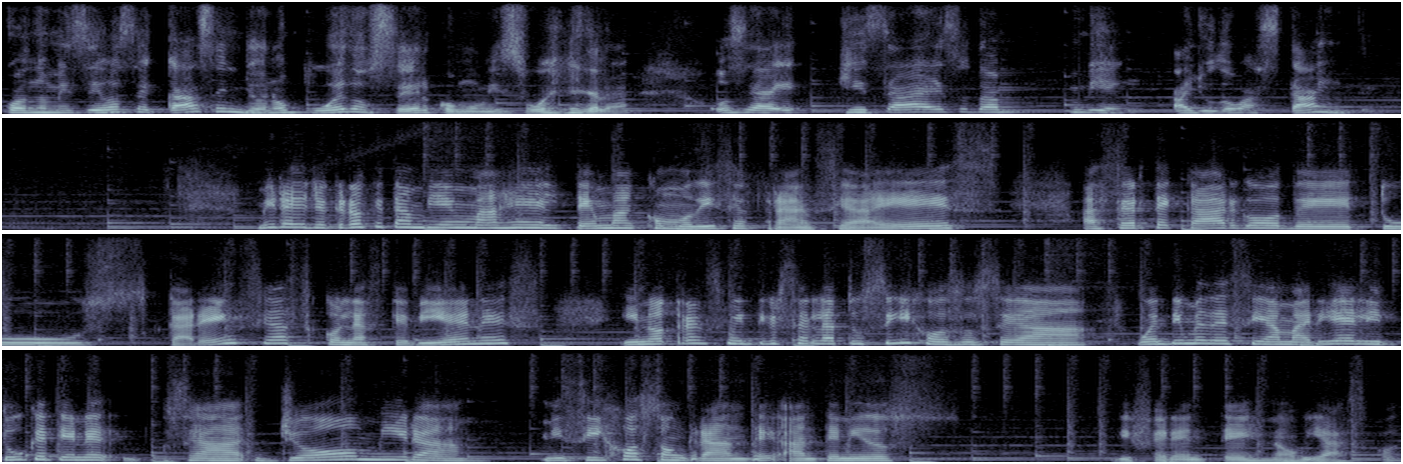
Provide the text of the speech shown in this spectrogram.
cuando mis hijos se casen, yo no puedo ser como mi suegra. O sea, eh, quizá eso también ayudó bastante. Mira, yo creo que también más el tema, como dice Francia, es hacerte cargo de tus carencias con las que vienes y no transmitírsela a tus hijos. O sea, Wendy me decía, Mariel, ¿y tú que tienes? O sea, yo, mira, mis hijos son grandes, han tenido diferentes noviazgos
